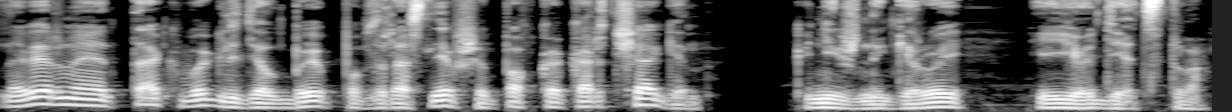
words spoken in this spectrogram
Наверное, так выглядел бы повзрослевший Павка Корчагин, книжный герой ее детства.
